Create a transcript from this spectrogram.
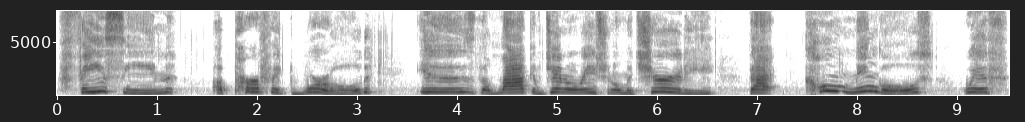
facing a perfect world is the lack of generational maturity that commingles with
